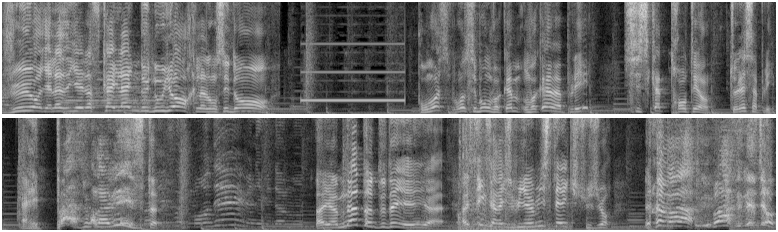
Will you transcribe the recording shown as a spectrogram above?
Jure, il y, a la- il y a la skyline de New York là dans ses dents. Pour moi, c'est pour moi, c'est bon, on va, quand même, on va quand même appeler 6431. Je te laisse appeler. Elle est pas sur la liste Il faut demander, bien évidemment. I am not on today. I think there is be a mistake, je suis sûr. voilà, voilà c'était sûr.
